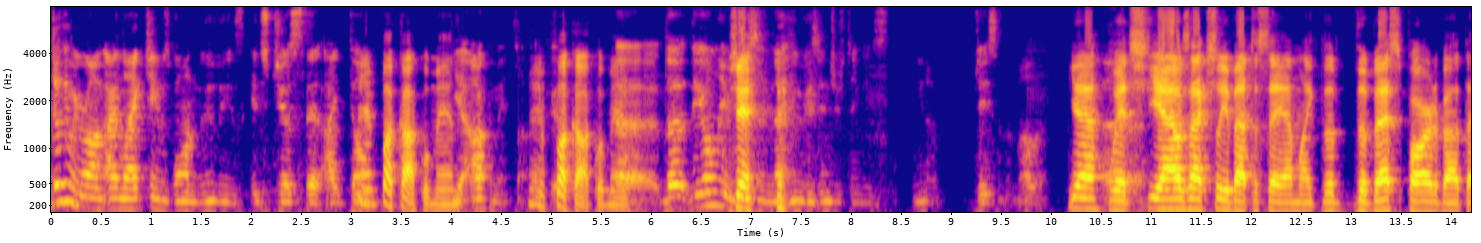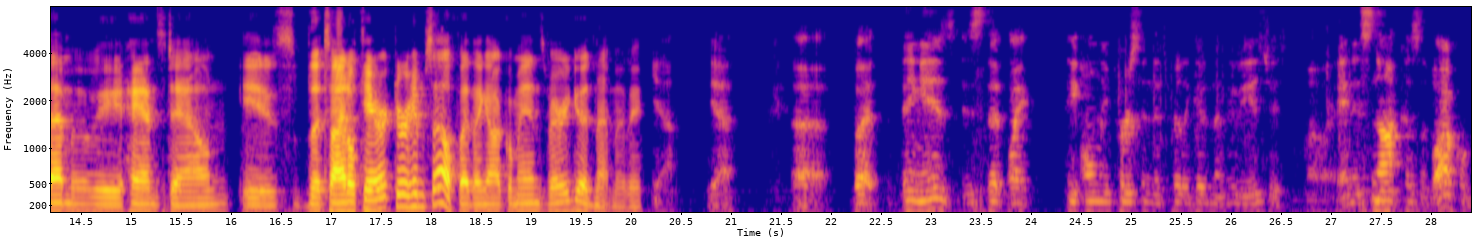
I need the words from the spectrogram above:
don't get me wrong, I like James Wan movies. It's just that I don't. fuck Aquaman. Yeah, Aquaman's not Man, good. fuck Aquaman. Uh, the the only Ja- reason that movie's interesting is you know Jason Momoa. Yeah, Uh, which yeah, I was actually about to say I'm like the the best part about that movie, hands down, is the title character himself. I think Aquaman's very good in that movie. Yeah. Uh, but the thing is, is that like the only person that's really good in that movie is Jason Momoa, and it's not because of Aquaman.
